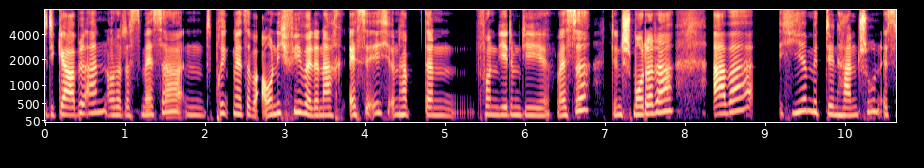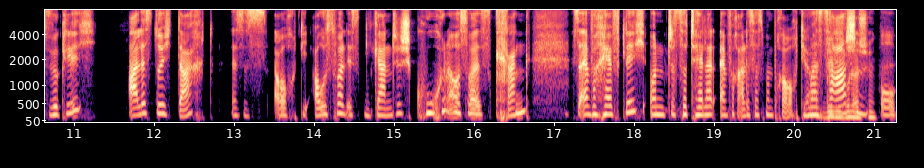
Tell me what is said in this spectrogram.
die Gabel an oder das Messer. Und bringt mir jetzt aber auch nicht viel, weil danach esse ich und habe dann von jedem die, weißt du, den Schmodder da. Aber hier mit den Handschuhen ist wirklich alles durchdacht. Es ist auch, die Auswahl ist gigantisch. Kuchenauswahl ist krank. Ist einfach heftig. Und das Hotel hat einfach alles, was man braucht. Die Ja, Massagen. Oh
